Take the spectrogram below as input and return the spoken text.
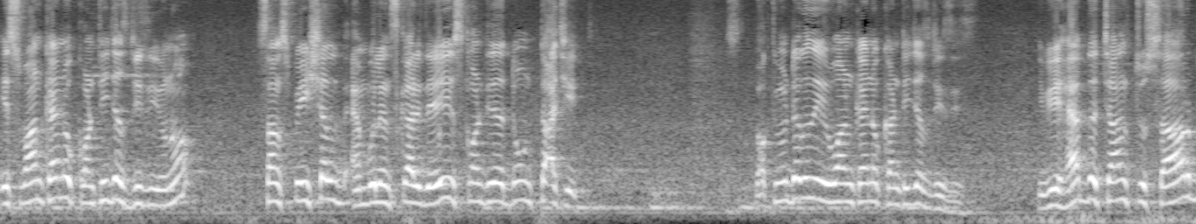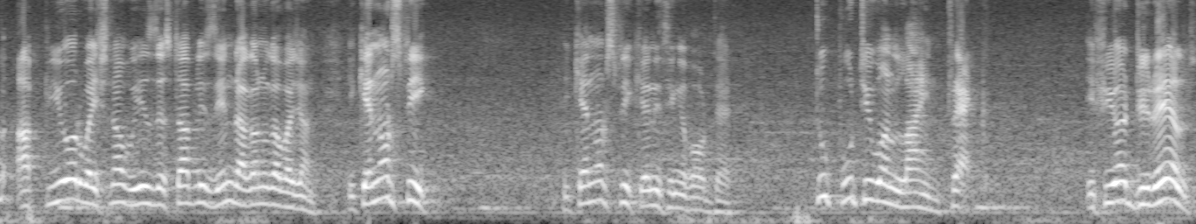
It's one kind of contagious disease, you know. Some special ambulance car is there, is contagious, don't touch it. Bhakti is one kind of contagious disease. If you have the chance to serve a pure Vaishnava who is established in Raganuga Bhajan, he cannot speak. He cannot speak anything about that. To put you on line, track. If you are derailed,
